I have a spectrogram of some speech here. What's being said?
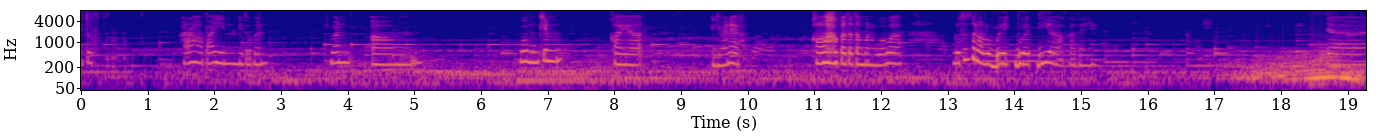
Gitu karena ngapain? gitu kan. Cuman um, gue mungkin kayak gimana ya? Kalau kata teman gue mah lu tuh terlalu baik buat dia katanya. Dan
